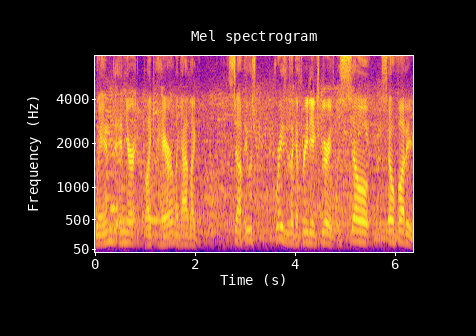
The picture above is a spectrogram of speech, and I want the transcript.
wind in your like hair, like I had like stuff. It was crazy. It was like a 3D experience. It was so, so funny.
